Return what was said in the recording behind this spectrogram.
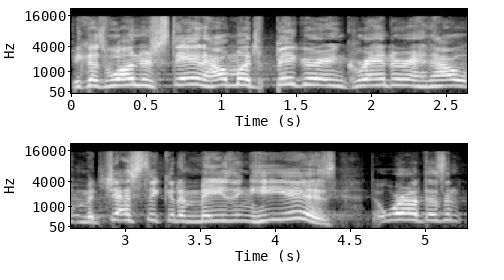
Because we'll understand how much bigger and grander and how majestic and amazing He is. The world doesn't,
